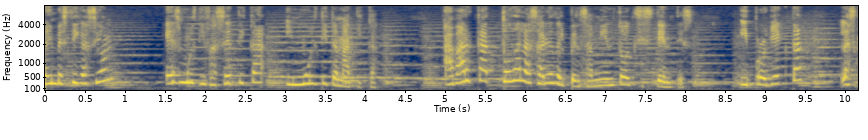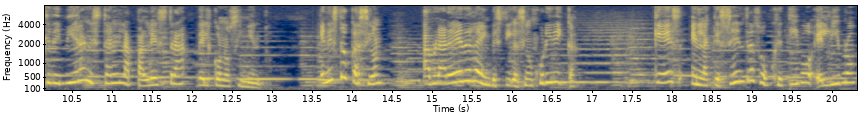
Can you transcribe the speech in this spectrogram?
La investigación es multifacética y multitemática. Abarca todas las áreas del pensamiento existentes y proyecta las que debieran estar en la palestra del conocimiento. En esta ocasión hablaré de la investigación jurídica, que es en la que centra su objetivo el libro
